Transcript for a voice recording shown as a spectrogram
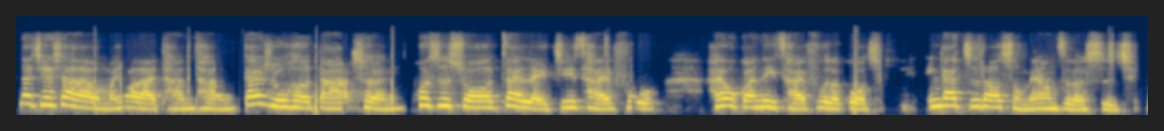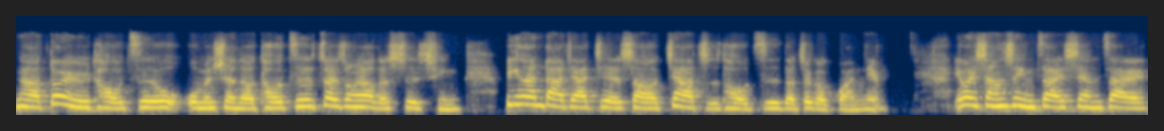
那接下来我们要来谈谈该如何达成，或是说在累积财富还有管理财富的过程，应该知道什么样子的事情。那对于投资，我们选择投资最重要的事情，并和大家介绍价值投资的这个观念。因为相信在现在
